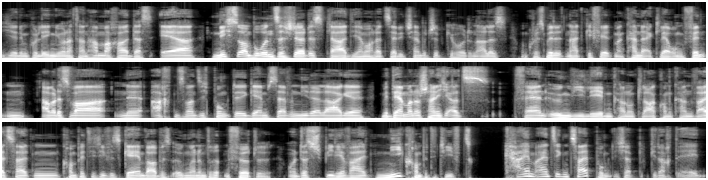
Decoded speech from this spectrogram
hier dem Kollegen Jonathan Hammacher, dass er nicht so am Boden zerstört ist. Klar, die haben auch letztes Jahr die Championship geholt und alles. Und Chris Middleton hat gefehlt. Man kann da Erklärungen finden. Aber das war eine 28 Punkte Game 7 Niederlage, mit der man wahrscheinlich als Fan irgendwie leben kann und klarkommen kann, weil es halt ein kompetitives Game war bis irgendwann im dritten Viertel. Und das Spiel hier war halt nie kompetitiv keinem einzigen Zeitpunkt. Ich habe gedacht, ey,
